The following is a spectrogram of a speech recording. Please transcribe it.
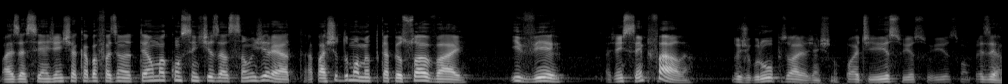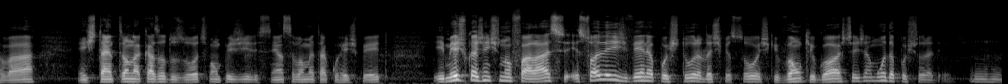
Mas assim, a gente acaba fazendo até uma conscientização indireta. A partir do momento que a pessoa vai e vê, a gente sempre fala nos grupos, olha, gente não pode isso, isso, isso, vamos preservar. A gente está entrando na casa dos outros, vamos pedir licença, vamos entrar com respeito. E mesmo que a gente não falasse, é só eles verem a postura das pessoas que vão, que gostam, já muda a postura deles. Uhum.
